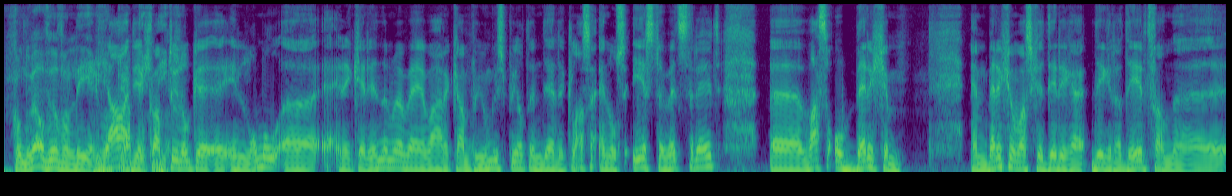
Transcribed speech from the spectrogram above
Ik kon er wel veel van leren. Ja, die kwam toen ook eh, in Lommel. eh, en ik herinner me, wij waren kampioen gespeeld in derde klasse. En onze eerste wedstrijd eh, was op Berchem. En Berchem was gedegradeerd van eh,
